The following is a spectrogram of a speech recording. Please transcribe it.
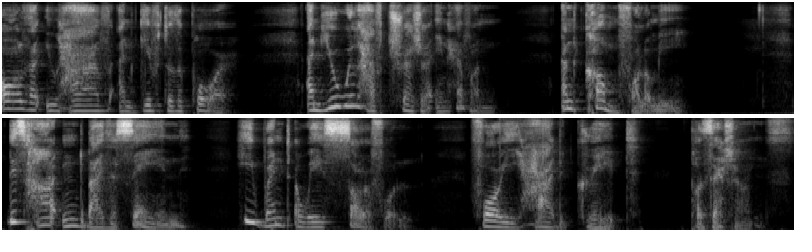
all that you have and give to the poor, and you will have treasure in heaven. And come, follow me. Disheartened by the saying, he went away sorrowful, for he had great possessions.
